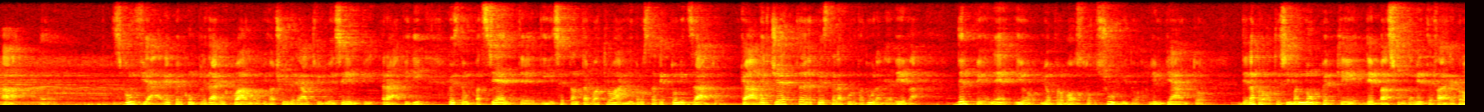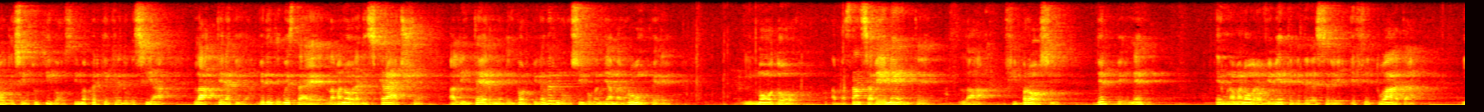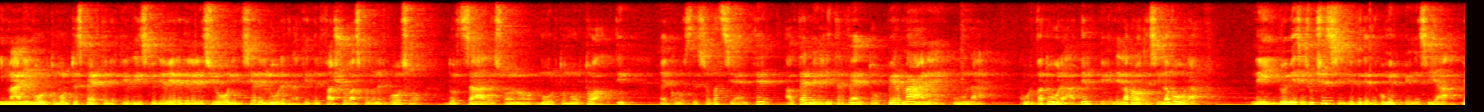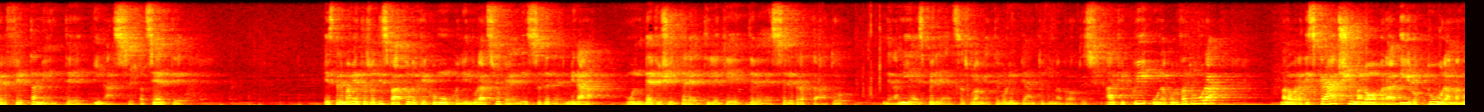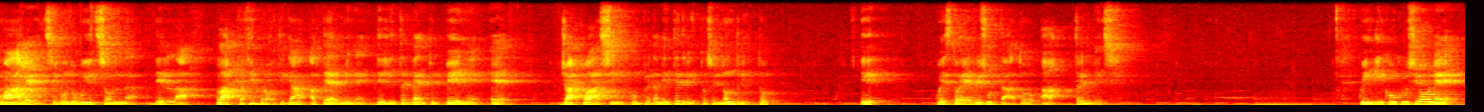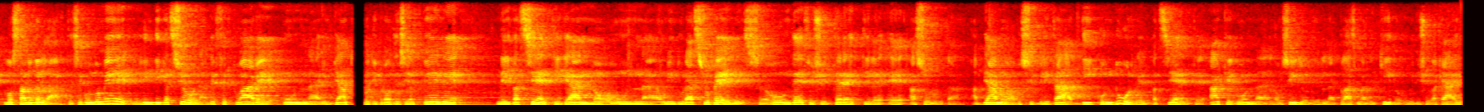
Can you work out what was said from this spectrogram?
a eh, sgonfiare, per completare il quadro vi faccio vedere altri due esempi rapidi, questo è un paziente di 74 anni prostatectomizzato, Caverjet, questa è la curvatura che aveva del pene, io gli ho proposto subito l'impianto della protesi, ma non perché debba assolutamente fare protesi a tutti i costi, ma perché credo che sia la terapia. Vedete, questa è la manovra di scratch all'interno dei corpi cavernosi, come andiamo a rompere in modo abbastanza veemente la fibrosi del pene è una manovra ovviamente che deve essere effettuata in mani molto molto esperte perché il rischio di avere delle lesioni sia dell'uretra che del fascio vascolo nervoso dorsale sono molto molto alti. Ecco lo stesso paziente. Al termine dell'intervento permane una curvatura del pene, la protesi lavora nei due mesi successivi e vedete come il pene sia perfettamente in asse. Il paziente estremamente soddisfatto perché comunque l'indurazio penis determina un deficit erettile che deve essere trattato nella mia esperienza solamente con l'impianto di una protesi. Anche qui una curvatura, manovra di scratch, manovra di rottura manuale secondo Wilson della placca fibrotica, al termine dell'intervento il pene è già quasi completamente dritto, se non dritto, e Questo è il risultato a tre mesi. Quindi in conclusione lo stato dell'arte, secondo me l'indicazione ad effettuare un impianto di protesi al pene nei pazienti che hanno un, un indurazio penis o un deficit erettile è assoluta. Abbiamo la possibilità di condurre il paziente anche con l'ausilio del plasma arricchito, come diceva Kai,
